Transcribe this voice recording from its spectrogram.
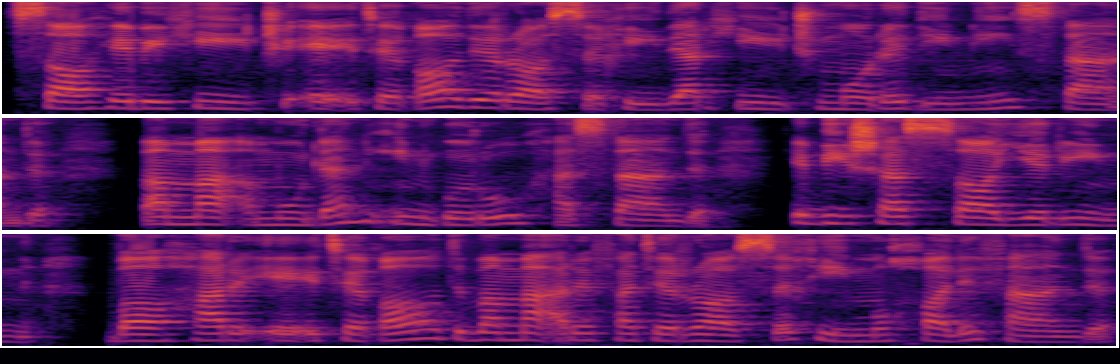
صاحب هیچ اعتقاد راسخی در هیچ موردی نیستند و معمولا این گروه هستند که بیش از سایرین با هر اعتقاد و معرفت راسخی مخالفند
